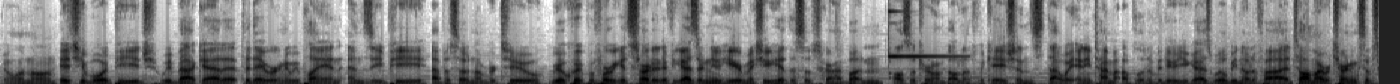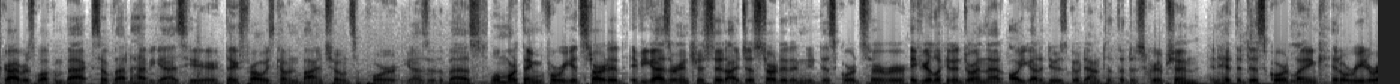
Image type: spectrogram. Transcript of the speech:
going on? It's your boy Peeej. We back at it. Today we're gonna be playing NZP episode number two. Real quick before we get started, if you guys are new here, make sure you hit the subscribe button. Also turn on bell notifications. That way, anytime I upload a video, you guys will be notified. To all my returning subscribers, welcome back. So glad to have you guys here. Thanks for always coming by and showing support. You guys are the best. One more thing before we get started. If you guys are interested, I just started a new Discord server. If you're looking to join that, all you gotta do is go down to the description and hit the Discord link. It'll redirect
